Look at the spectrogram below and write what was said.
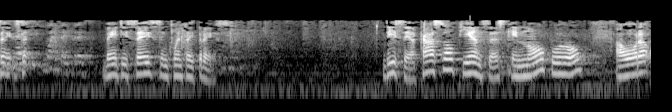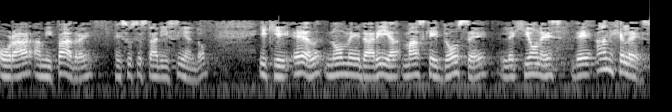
26.53. Dice, ¿acaso piensas que no puedo ahora orar a mi Padre? Jesús está diciendo, y que Él no me daría más que doce legiones de ángeles.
